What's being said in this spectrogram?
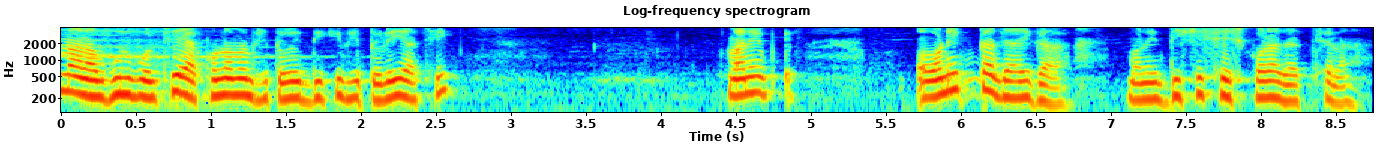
না না ভুল বলছি এখন আমরা ভেতরের দিকে ভেতরেই আছি মানে অনেকটা জায়গা মানে দেখে শেষ করা যাচ্ছে না।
